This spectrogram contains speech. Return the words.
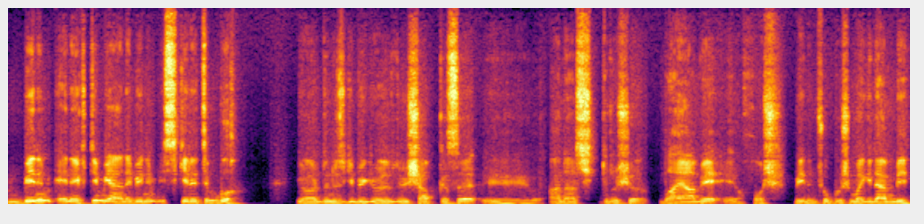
Benim NFT'm yani benim iskeletim bu. Gördüğünüz gibi gözlüğü, şapkası, e, anarşik duruşu bayağı bir e, hoş. Benim çok hoşuma giden bir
